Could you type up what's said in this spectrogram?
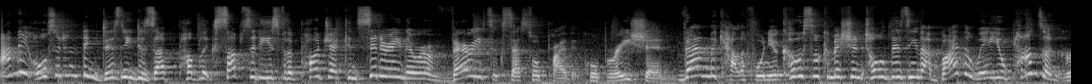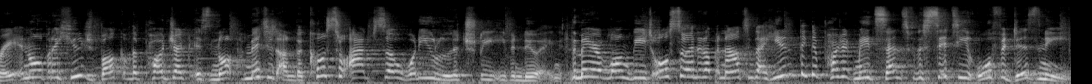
and they also didn't think Disney deserved public subsidies for the project considering they were a very successful private corporation. Then the California Coastal Commission told Disney that by the way your plans are great and all but a huge bulk of the project is not permitted under the Coastal Act so what are you literally even doing? The mayor of Long Beach also ended up announcing that he didn't think the project made sense for the city or for Disney.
